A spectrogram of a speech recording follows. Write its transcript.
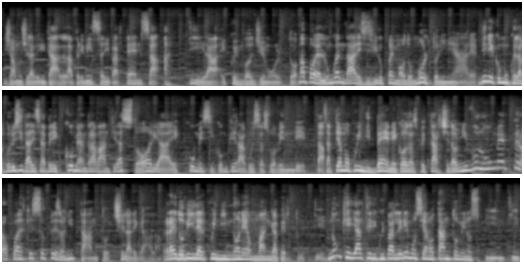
diciamoci la verità, la premessa di partenza attira e coinvolge molto, ma poi a lungo andare si sviluppa in modo molto lineare. Viene comunque la curiosità di sapere come andrà avanti la storia e come si compierà questa sua vendetta. Sappiamo quindi bene cosa aspettarci da ogni volume, però qualche sorpresa ogni tanto ce la regala. Red Wheeler quindi non è un manga per tutti. Non che gli altri di cui parleremo siano tanto meno spinti,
